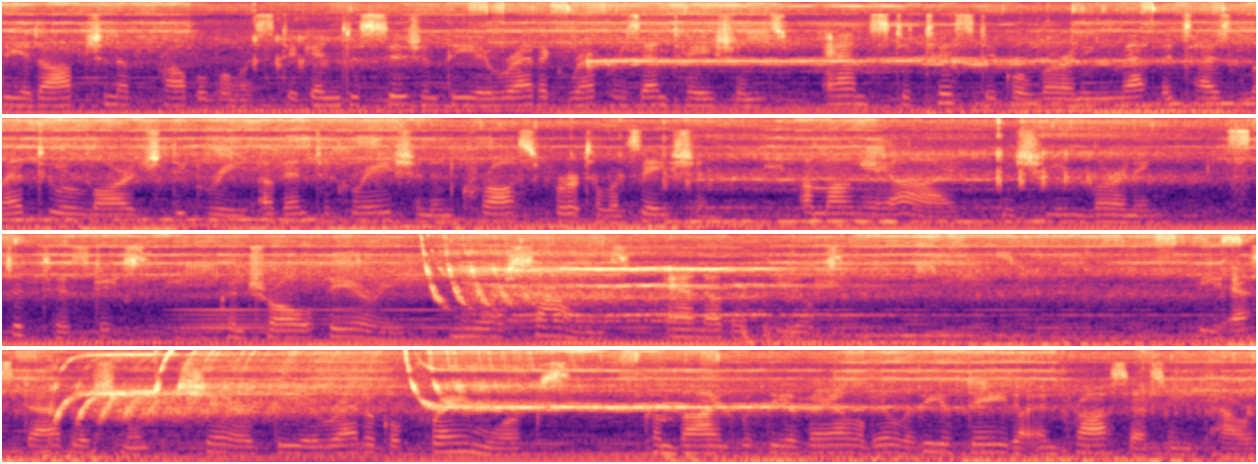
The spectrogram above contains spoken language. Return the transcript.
The adoption of probabilistic and decision theoretic representations and statistical learning methods has led to a large degree of integration and cross fertilization among AI, machine learning, statistics, control theory, neuroscience, and other fields. The establishment of shared theoretical frameworks, combined with the availability of data and processing power,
